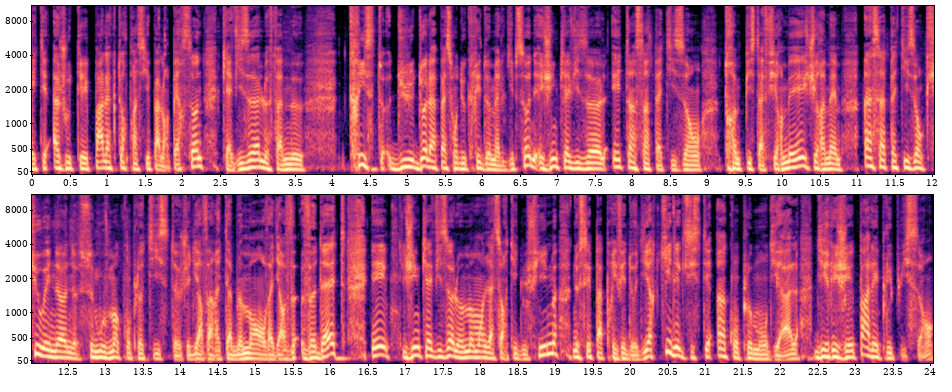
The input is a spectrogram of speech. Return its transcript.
été, ajoutée par l'acteur principal en personne, qui a visé le fameux Christ du, de la Passion du Christ de Mel Gibson. Et Jim Caviezel est un sympathisant trumpiste affirmé, je dirais même un sympathisant QAnon, ce mouvement complotiste, je veux dire véritablement, on va dire vedette. Et Jim Caviezel, au moment de la sortie du film, ne s'est pas privé de dire qu'il existait un complot mondial dirigé par les plus puissants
